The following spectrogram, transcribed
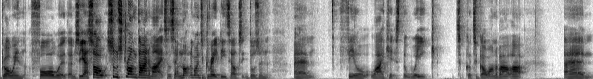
going forward. Um, so yeah, so some strong dynamites. As I say, I'm not going to go into great detail because it doesn't um, feel like it's the week to, to go on about that. Um,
